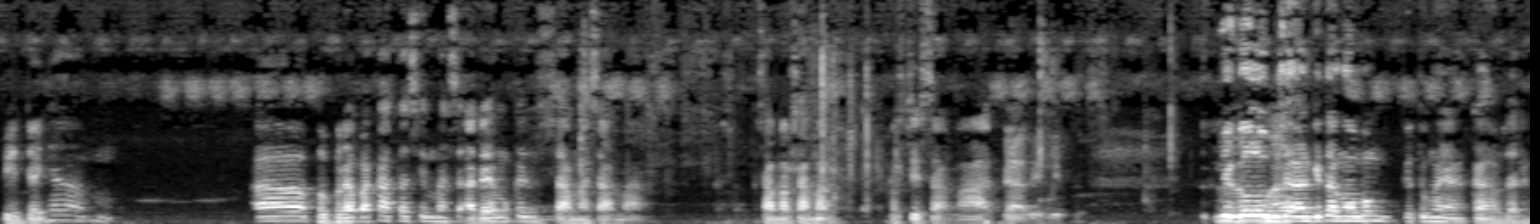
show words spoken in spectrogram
bedanya eh, beberapa kata sih mas. Ada yang mungkin sama-sama. Samar-samar persis sama ada kayak gitu. Ya kalau misalkan kita ngomong itu nggak ya kalau misalnya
